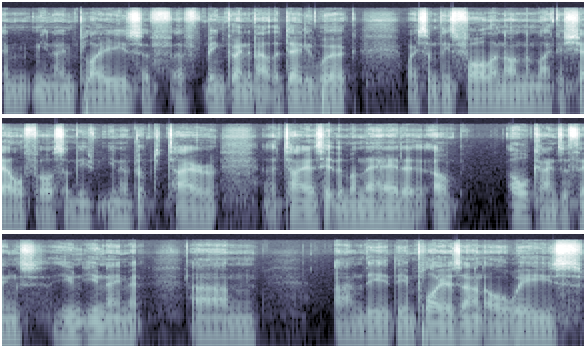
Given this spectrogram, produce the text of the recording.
you know employees have, have been going about their daily work where something's fallen on them like a shelf or somebody you know dropped a tire uh, tires hit them on their head uh, all, kinds of things you you name it um, and the the employers aren't always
